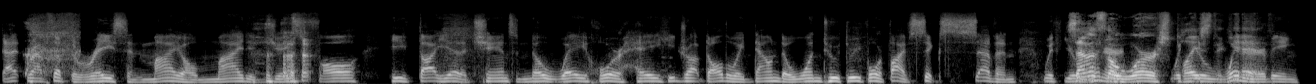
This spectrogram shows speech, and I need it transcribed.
that wraps up the race, and my oh my, did Jace fall? He thought he had a chance. No way, Jorge. He dropped all the way down to one, two, three, four, five, six, seven. With your Seventh's winner, the worst with place your winner get. being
